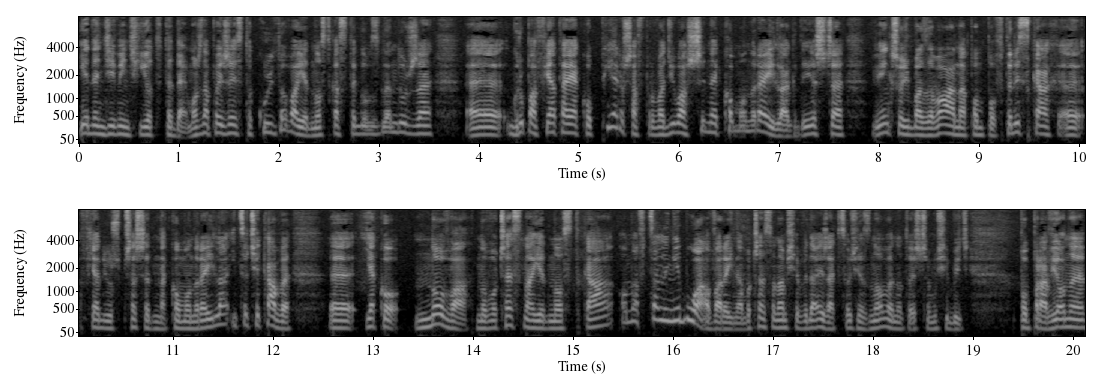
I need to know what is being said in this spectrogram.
1.9 JTD. Można powiedzieć, że jest to kultowa jednostka z tego względu, że e, grupa Fiata jako pierwsza wprowadziła szynę Common Raila, gdy jeszcze większość bazowała na pompowtryskach, e, Fiat już przeszedł na Common Raila i co ciekawe, e, jako nowa, nowoczesna jednostka, ona wcale nie była awaryjna, bo często nam się wydaje, że jak coś jest nowe, no to jeszcze musi być poprawione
